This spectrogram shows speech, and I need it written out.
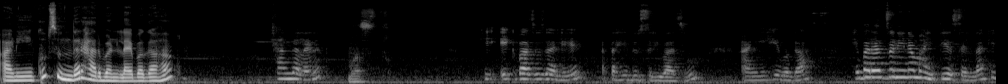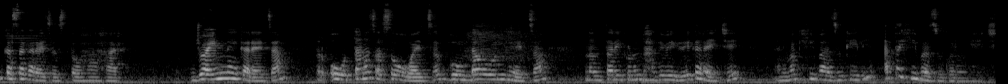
आणि खूप सुंदर हार बनला आहे बघा हा. छान झालंय ना? मस्त. ही एक बाजू झाली आहे आता ही दुसरी बाजू. आणि हे बघा हे बऱ्याच जणींना माहिती असेल ना की कसा करायचा असतो हा हार. जॉईन नाही करायचा तर ओवतानाच असं ओवायचं गोंडा ओवून घ्यायचा नंतर इकडून धागे वेगळे करायचे आणि मग ही बाजू केली आता ही बाजू करून घ्यायची.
